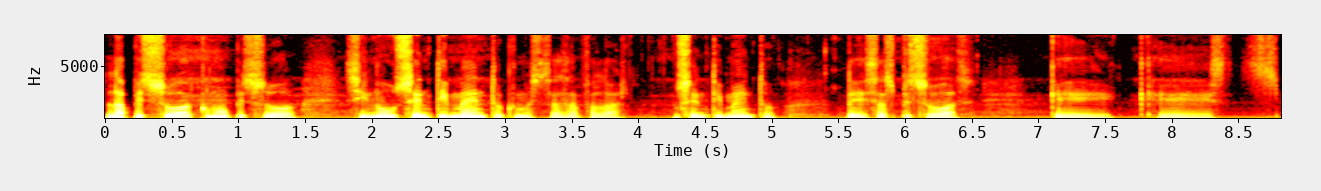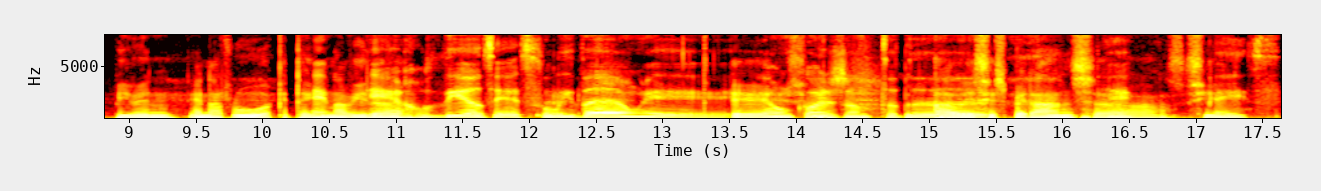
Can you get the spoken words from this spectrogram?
a pessoa como pessoa, sino o sentimento como estás a falar. O sentimento de esas pessoas que, que en la rúa, que tienen É, una vida é a rudez, é solidão, é, É, é um sim. conjunto de. a desesperanza. É. sí. É isso.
